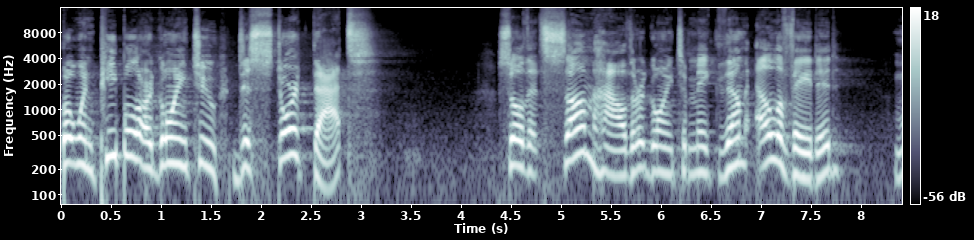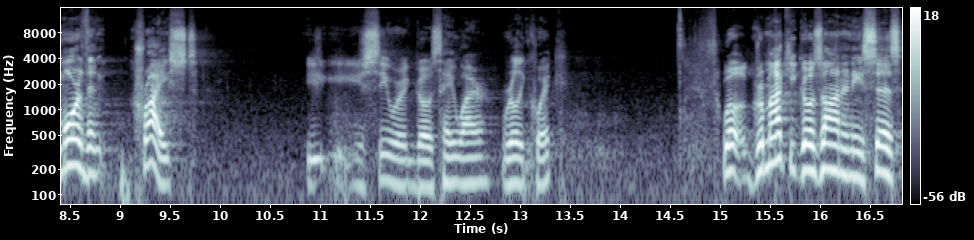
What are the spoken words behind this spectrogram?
But when people are going to distort that so that somehow they're going to make them elevated more than Christ, you, you see where it goes haywire really quick? Well, Gromacki goes on and he says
